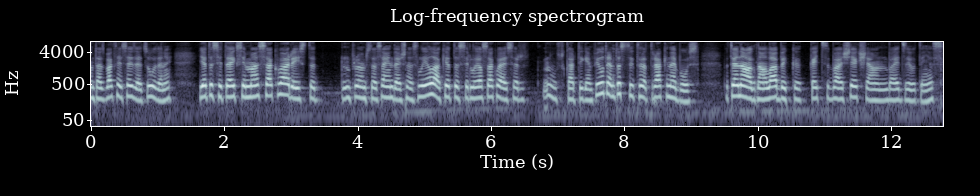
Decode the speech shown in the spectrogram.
un tās baktērijas aiziet uz ūdeni. Ja tas ir, teiksim, mazs akvārijas, tad, nu, protams, tā saindēšanās lielāka. Ja tas ir liels akvārijas ar nu, kārtīgiem filtriem, tas tik traki nebūs. Bet vienalga nav labi, ka kaķis bāž iekšā un baidz zīltiņas.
